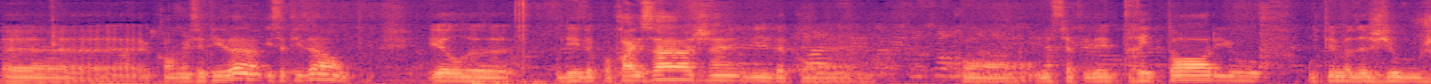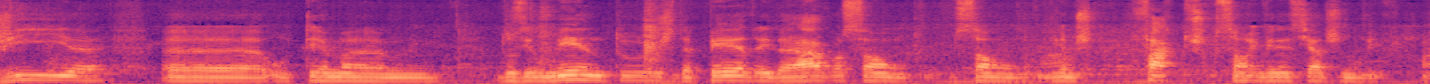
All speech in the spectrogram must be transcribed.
uh, com alguma exatidão, exatidão. Ele lida com a paisagem, lida com, com uma certa ideia de território, o tema da geologia, uh, o tema um, dos elementos, da pedra e da água são, são digamos, factos que são evidenciados no livro. É?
